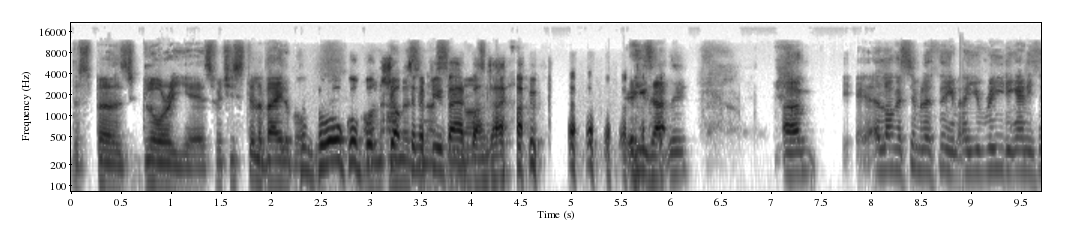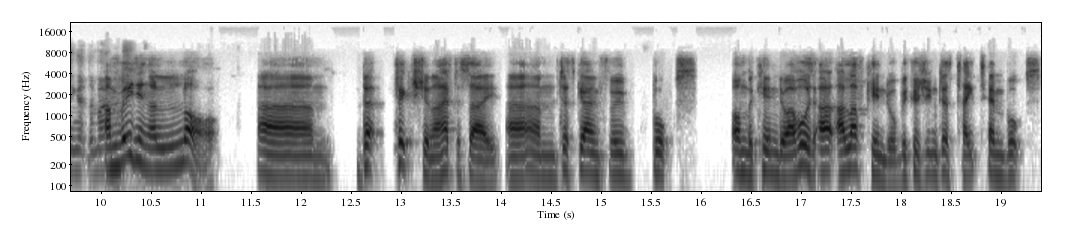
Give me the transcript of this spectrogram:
The Spurs Glory Years, which is still available. For all good bookshops and a few bad ones, I hope. exactly. Um, along a similar theme, are you reading anything at the moment? I'm reading a lot, um, but fiction, I have to say. Um, just going through books on the Kindle. I've always, I, I love Kindle because you can just take 10 books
